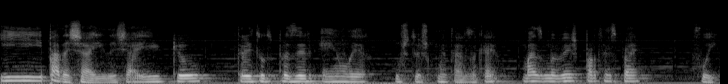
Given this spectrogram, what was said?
E pá, deixa aí, deixa aí que eu terei todo o prazer em ler os teus comentários, ok? Mais uma vez, portem-se bem. Fui.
